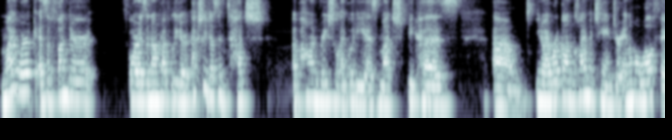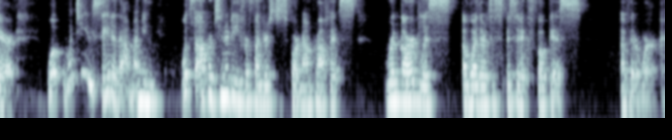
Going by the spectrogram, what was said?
My work as a funder or as a nonprofit leader actually doesn't touch upon racial equity as much because, um, you know, I work on climate change or animal welfare. What, what do you say to them? I mean, what's the opportunity for funders to support nonprofits regardless of whether it's a specific focus of their work?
